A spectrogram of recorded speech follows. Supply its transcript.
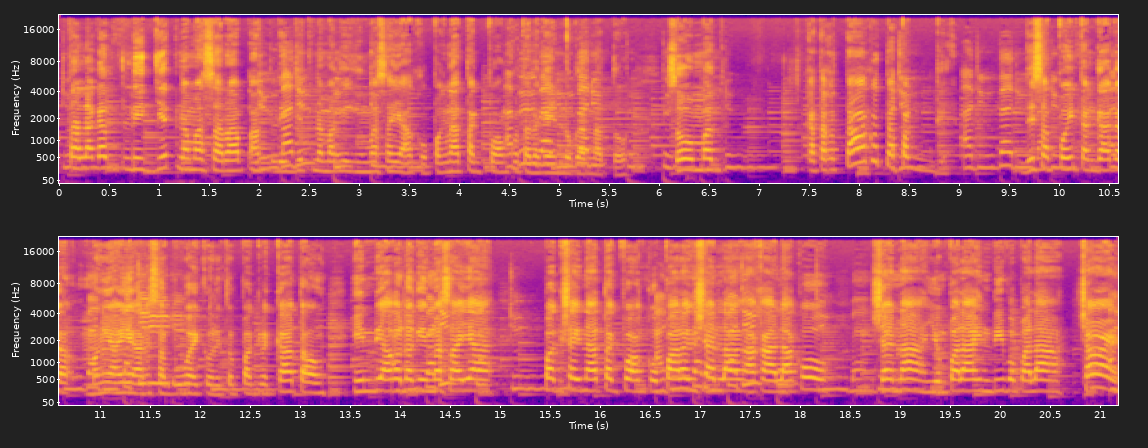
Talagang legit na masarap at legit na magiging masaya ako pag natagpuan ko talaga yung lugar na to. So, mag katakot-takot na pag disappoint ang gaga mangyayari sa buhay ko nito. Pag nagkataong hindi ako naging masaya, pag siya'y natagpuan ko, parang siya lang akala ko. Siya na, yung pala, hindi pa pala. Char!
